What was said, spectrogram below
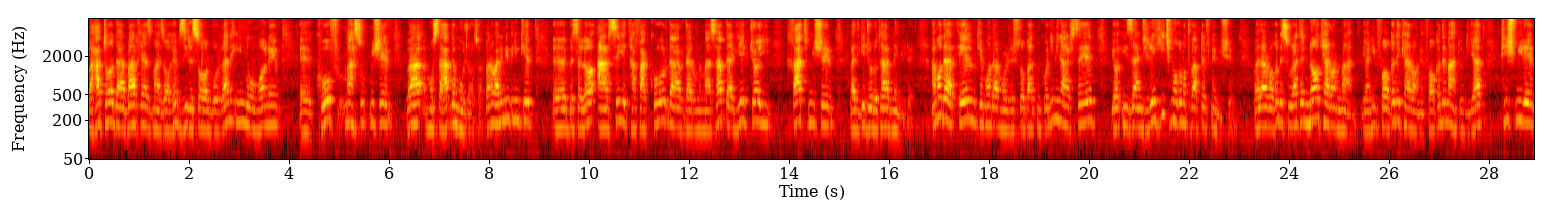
و حتی در برخی از مذاهب زیر سوال بردن این به عنوان کفر محسوب میشه و مستحق مجازات. بنابراین می‌بینیم که به صلاح عرصه تفکر در درون مذهب در یک جایی ختم میشه و دیگه جلوتر نمیره. اما در علم که ما در موردش صحبت می‌کنیم این عرصه یا این زنجیره هیچ موقع متوقف نمیشه و در واقع به صورت ناکرانمند یعنی فاقد کرانه فاقد محدودیت پیش میره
